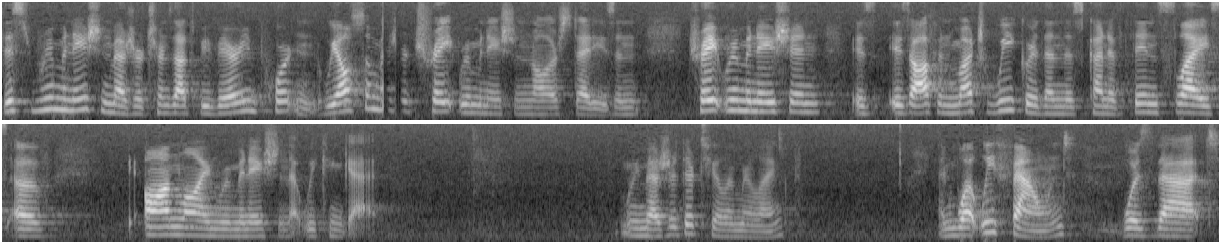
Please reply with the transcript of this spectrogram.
this rumination measure turns out to be very important. We also measure trait rumination in all our studies, and trait rumination is, is often much weaker than this kind of thin slice of online rumination that we can get. We measured their telomere length, and what we found was that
